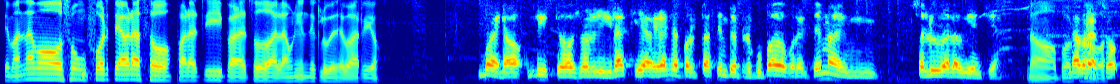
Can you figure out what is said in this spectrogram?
Te mandamos un fuerte abrazo para ti y para toda la Unión de Clubes de Barrio. Bueno, listo, Jordi. Gracias, gracias por estar siempre preocupado por el tema y un saludo a la audiencia. No, por un abrazo.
